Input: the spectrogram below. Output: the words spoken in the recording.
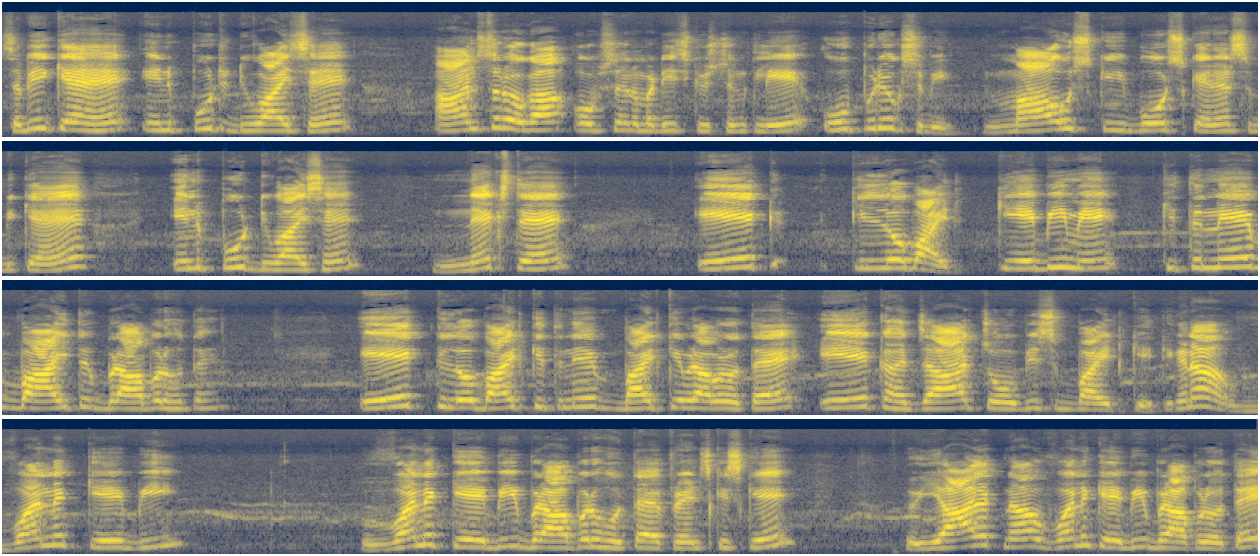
सभी क्या हैं? इनपुट डिवाइस हैं। आंसर होगा ऑप्शन नंबर डी इस क्वेश्चन के लिए, उपयुक्त सभी। माउस कीबोर्ड स्कैनर सभी क्या हैं? इनपुट डिवाइस हैं। नेक्स्ट है, एक किलोबाइट केबी में कितने बाइट बराबर होते हैं? एक किलो बाइट कितने बाइट के बराबर होता है? एक हज़ार चौबीस बाइट के, ठीक है ना? वन के बी, वन के बी बराबर होता है फ्रेंड्स किसके? तो याद रखना, वन के बी बराबर होता है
